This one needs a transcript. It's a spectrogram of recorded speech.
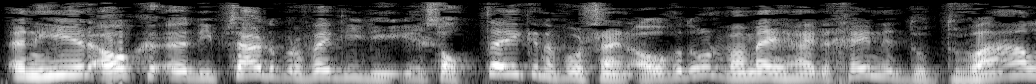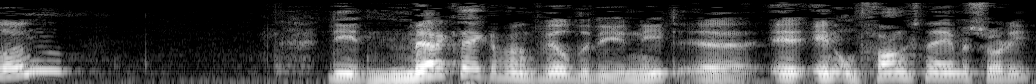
En hier ook uh, die pseudoprofeet die, die zal tekenen voor zijn ogen doen, waarmee hij degene doet dwalen, die het merkteken van het wilde dier niet uh, in ontvangst nemen, sorry,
